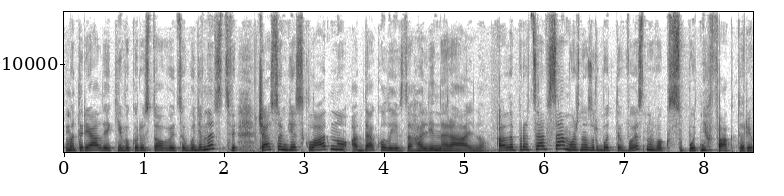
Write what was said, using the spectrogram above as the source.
матеріали, які використовуються в будівництві, часом є складно, а деколи і взагалі нереально. Але про це все можна зробити висновок з супутніх факторів.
